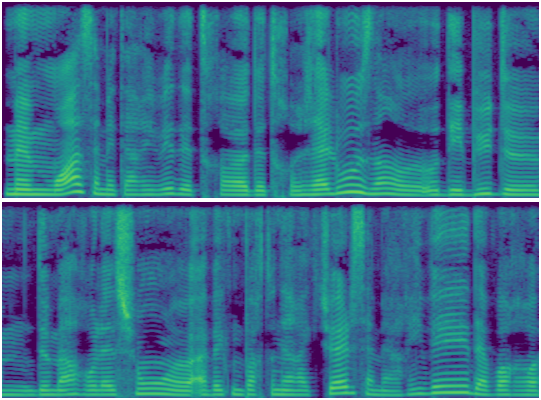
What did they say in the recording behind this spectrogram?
Même moi, ça m'est arrivé d'être d'être jalouse hein, au, début de, de, ma relation avec mon partenaire actuel. Ça m'est arrivé d'avoir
